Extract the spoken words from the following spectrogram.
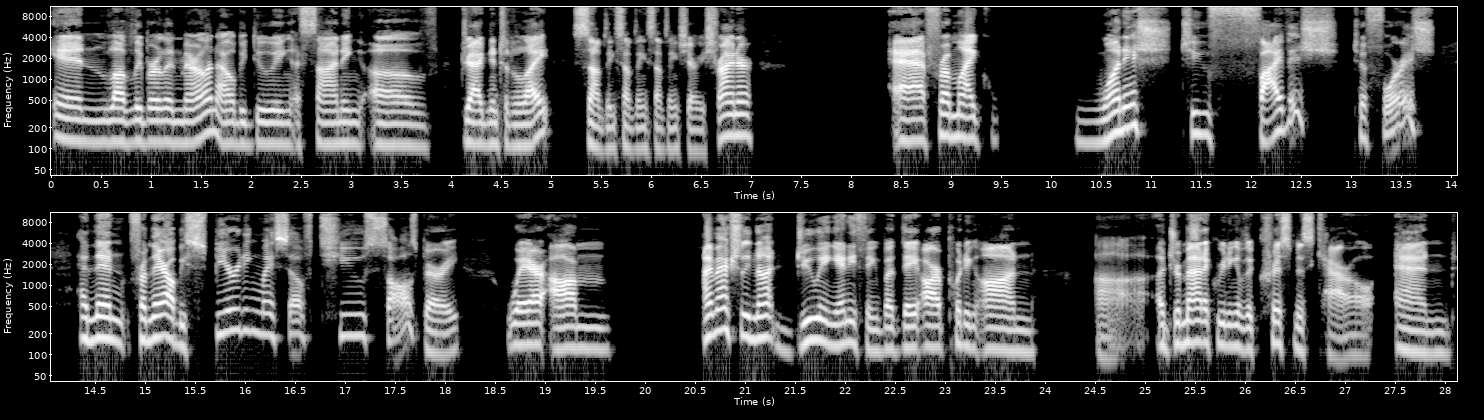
in lovely Berlin, Maryland. I will be doing a signing of Dragged into the Light, something, something, something, Sherry Shriner. Uh, from like one ish to five ish to four ish. And then from there, I'll be spiriting myself to Salisbury, where um I'm actually not doing anything, but they are putting on uh, a dramatic reading of the Christmas Carol, and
